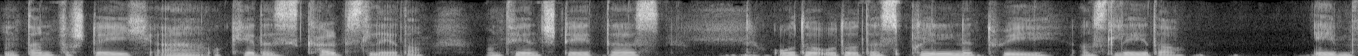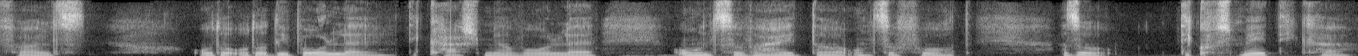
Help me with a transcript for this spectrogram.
Und dann verstehe ich, ah, okay, das ist Kalbsleder. Und wie entsteht das? Oder, oder das Brillenetui aus Leder, ebenfalls. Oder, oder die Wolle, die Kaschmirwolle und so weiter und so fort. Also die Kosmetika,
